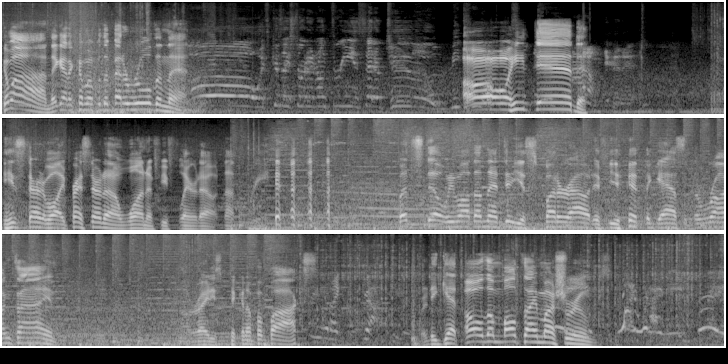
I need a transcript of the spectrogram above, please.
come on, they got to come up with a better rule than that. Oh, it's because I started on three instead of two. Oh, he did. I don't get it. He started, well, he probably started on one if he flared out, not three. but still, we've all done that too. You sputter out if you hit the gas at the wrong time. All right, he's picking up a box. What I got here. What did he get? Oh, the multi mushrooms. Why would I need three?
